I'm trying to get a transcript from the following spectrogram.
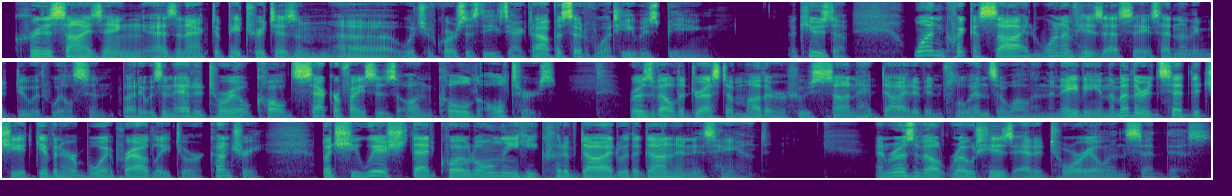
criticizing as an act of patriotism, uh, which, of course, is the exact opposite of what he was being accused of. One quick aside one of his essays had nothing to do with Wilson, but it was an editorial called Sacrifices on Cold Altars. Roosevelt addressed a mother whose son had died of influenza while in the Navy, and the mother had said that she had given her boy proudly to her country, but she wished that, quote, only he could have died with a gun in his hand. And Roosevelt wrote his editorial and said this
